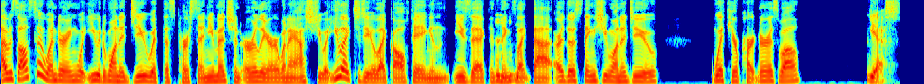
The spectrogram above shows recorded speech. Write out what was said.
I was also wondering what you would want to do with this person. You mentioned earlier when I asked you what you like to do, like golfing and music and mm-hmm. things like that. Are those things you want to do with your partner as well? Yes.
